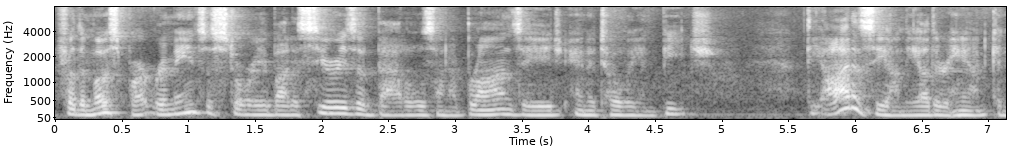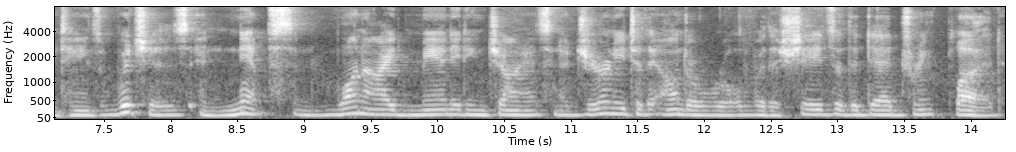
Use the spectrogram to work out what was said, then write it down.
for the most part, remains a story about a series of battles on a Bronze Age Anatolian beach. The Odyssey, on the other hand, contains witches and nymphs and one eyed man eating giants and a journey to the underworld where the shades of the dead drink blood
